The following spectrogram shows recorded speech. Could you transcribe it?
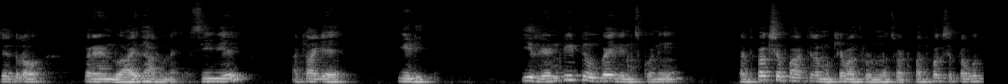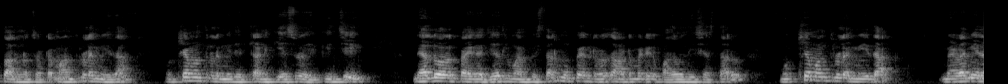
చేతిలో ఒక రెండు ఆయుధాలు ఉన్నాయి. సిబిఐ అట్లాగే ఈడీ ఈ రెండింటిని ఉపయోగించుకొని ప్రతిపక్ష పార్టీల ముఖ్యమంత్రులు ఉన్న చోట ప్రతిపక్ష ప్రభుత్వాలు ఉన్న చోట మంత్రుల మీద ముఖ్యమంత్రుల మీద ఇట్లాంటి కేసులు ఎక్కించి నెల రోజులకు పైగా చేతులు పంపిస్తారు. ముప్పై ఒకటి రోజు ఆటోమేటిక్గా పదవులు తీసేస్తారు. ముఖ్యమంత్రుల మీద మెడ మీద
